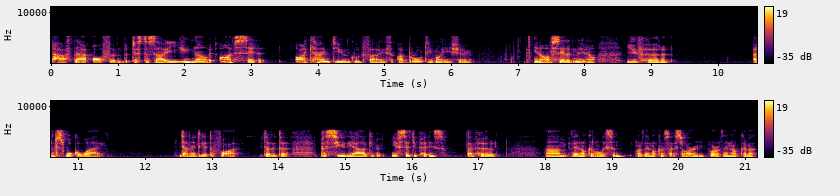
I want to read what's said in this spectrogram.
past that often, but just to say, you know it, I've said it. I came to you in good faith. I brought to you my issue. You know, I've said it now. You've heard it. And just walk away. You don't need to get to fight. You don't need to pursue the argument. You've said your piece. They've heard it. Um, if they're not going to listen, or if they're not going to say sorry, or if they're not going to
